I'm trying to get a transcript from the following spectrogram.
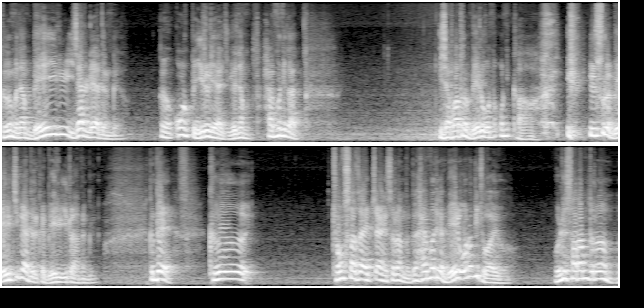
그거 뭐냐 매일 이자를 내야 되는 거예요. 그럼 오늘 또 일을 해야지. 왜냐면 할머니가 이자 받으러 매일 오니까. 일수를 매일 찍어야 되니까 매일 일을 하는 거예요. 근데 그 종사자 입장에서는 그 할머니가 매일 오는 게 좋아요. 원래 사람들은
